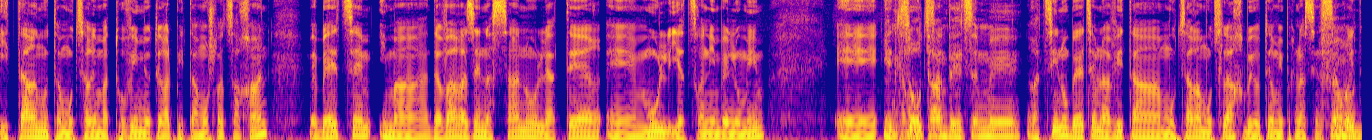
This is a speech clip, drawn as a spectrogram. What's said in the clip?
איתרנו את המוצרים הטובים יותר על פי טעמו של הצרכן, ובעצם עם הדבר הזה נסענו לאתר אה, מול יצרנים בינלאומיים. אה, למצוא המוצר- אותם בעצם, אה, רצינו בעצם להביא את המוצר המוצלח ביותר מבחינה סנסורית. מאוד.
